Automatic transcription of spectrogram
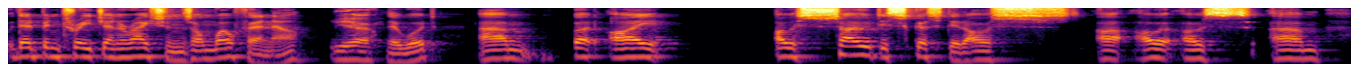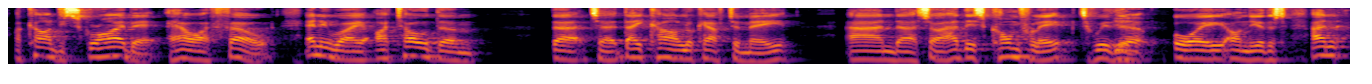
there'd been three generations on welfare now. Yeah. There would. Um, but I, I was so disgusted. I was, I, I, I was, um, I can't describe it how I felt. Anyway, I told them that uh, they can't look after me, and uh, so I had this conflict with Yeah. the boy on the other side, and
